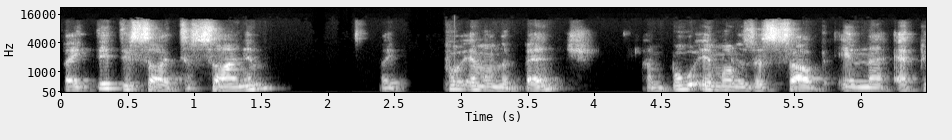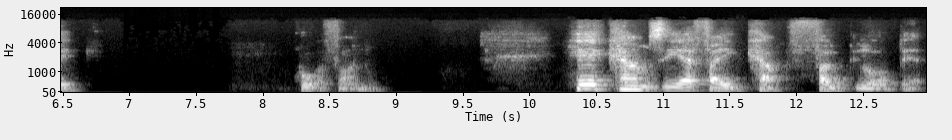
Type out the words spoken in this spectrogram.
they did decide to sign him. They put him on the bench and brought him on as a sub in that epic quarterfinal. Here comes the FA Cup folklore bit.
